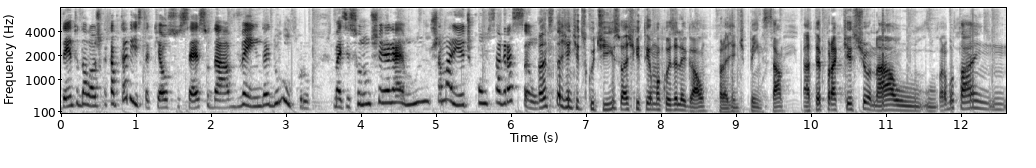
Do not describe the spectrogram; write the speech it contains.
dentro da lógica capitalista, que é o sucesso da venda e do lucro. Mas isso não, chega, não chamaria de consagração. Antes da gente discutir isso, acho que tem uma coisa legal pra gente pensar, até pra questionar o. o para botar em-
